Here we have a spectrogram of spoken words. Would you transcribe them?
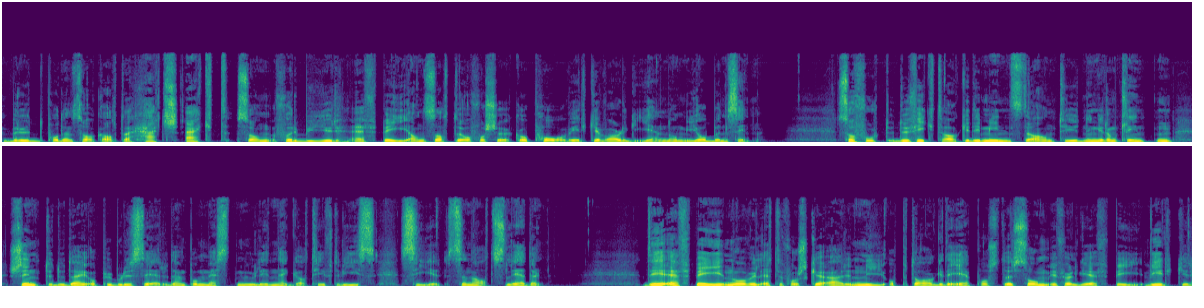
brudd på den såkalte Hatch Act, som forbyr FBI-ansatte å forsøke å påvirke valg gjennom jobben sin. Så fort du fikk tak i de minste antydninger om Clinton, skyndte du deg å publisere dem på mest mulig negativt vis, sier senatslederen. Det FBI nå vil etterforske, er nyoppdagede e-poster som ifølge FBI virker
